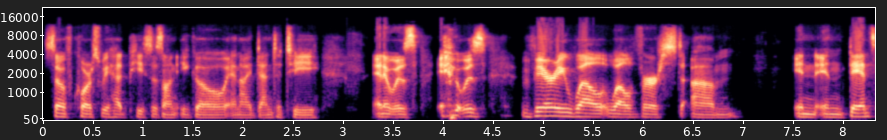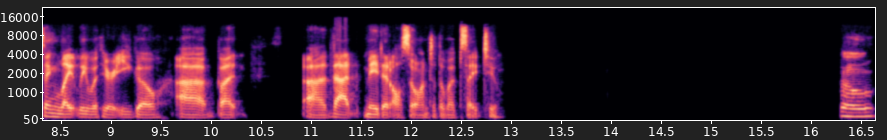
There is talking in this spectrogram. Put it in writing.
So of course we had pieces on ego and identity and it was it was very well well versed um, in in dancing lightly with your ego uh, but uh, that made it also onto the website too So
